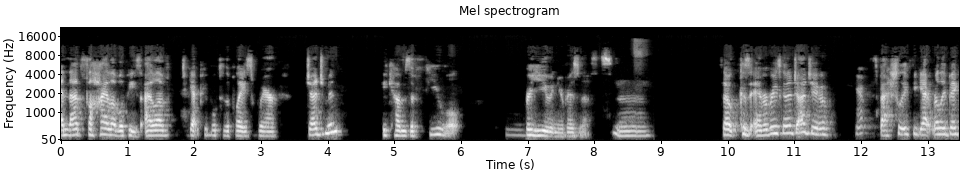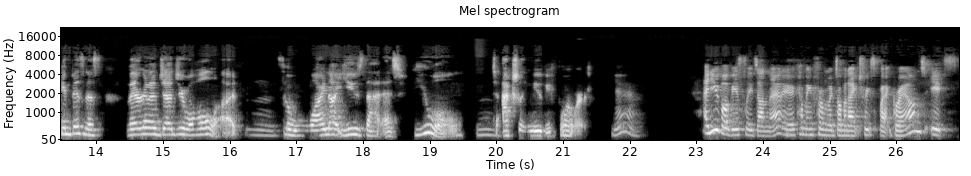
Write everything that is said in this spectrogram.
and that's the high level piece. I love to get people to the place where judgment becomes a fuel mm. for you and your business. Mm. So, because everybody's going to judge you, yep. especially if you get really big in business, they're going to judge you a whole lot. Mm. So, why not use that as fuel mm. to actually move you forward? Yeah. And you've obviously done that. You know, coming from a dominatrix background, it's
